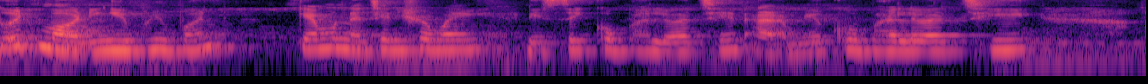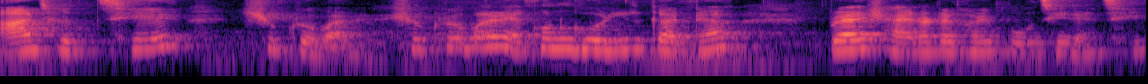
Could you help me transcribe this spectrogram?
গুড মর্নিং এভরিওয়ান কেমন আছেন সবাই? নিশ্চয়ই খুব ভালো আছেন আর আমিও খুব ভালো আছি। আজ হচ্ছে শুক্রবার। শুক্রবার এখন ঘড়ির কাঁটা। প্রায় সাড়ে নটা ঘরে পৌঁছে গেছে।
